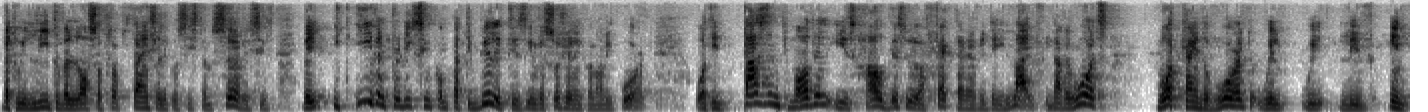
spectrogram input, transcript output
that will lead to the loss of substantial ecosystem services. They, it even predicts incompatibilities in the social and economic world. What it doesn't model is how this will affect our everyday life. In other words, what kind of world will we live in?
